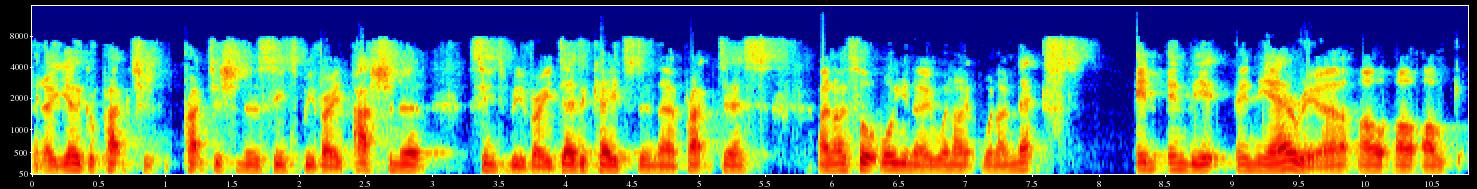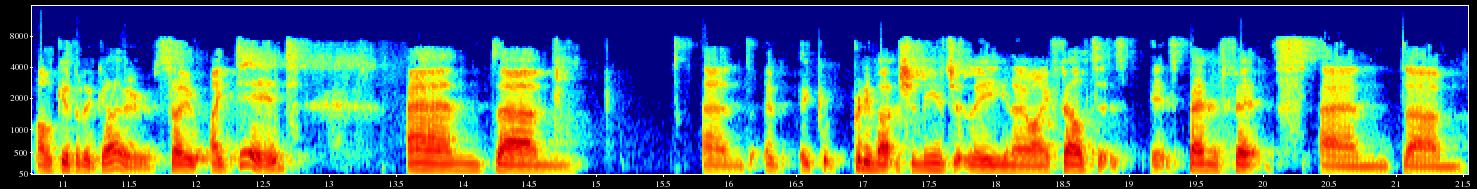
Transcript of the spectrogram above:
you know yoga practi- practitioners seem to be very passionate, seem to be very dedicated in their practice. And I thought, well, you know, when I when I'm next in, in the in the area, I'll I'll I'll, I'll give it a go. So I did, and um, and it, it pretty much immediately, you know, I felt its its benefits, and um,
